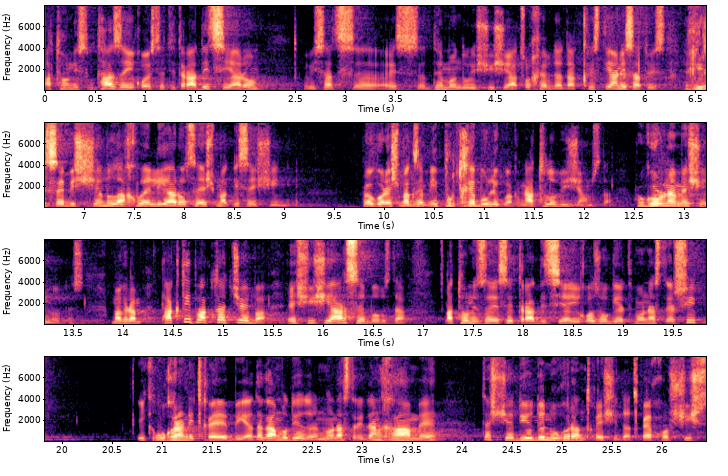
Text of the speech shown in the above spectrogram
ათონის მთაზე იყო ესეთი ტრადიცია, რომ ვისაც ეს დემონური შიში აწუხებდა და ქრისტიანისათვის ღირსების შემლახველია, როცა ეშმაკის ეშინია. როგორ ეშმაკზე მიფურთხებული გვაქვს ნათლობის ჟამს და როგორ უნდა მეშინოდეს მაგრამ ფაქტი ფაქტად შეება ეს შიში არსებობს და ათონეზე ესე ტრადიცია იყო ზოგიერთ მონასტერში იქ უღრანი ტყეებია და გამოდიოდნენ მონასტრიდან ღამე და შედიოდნენ უღრან ტყეში და ტყე ხო შიშს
